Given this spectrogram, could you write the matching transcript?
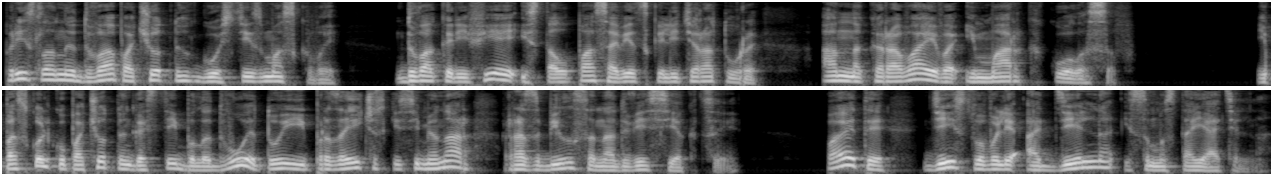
присланы два почетных гостя из Москвы, два корифея из толпа советской литературы – Анна Караваева и Марк Колосов. И поскольку почетных гостей было двое, то и прозаический семинар разбился на две секции. Поэты действовали отдельно и самостоятельно.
